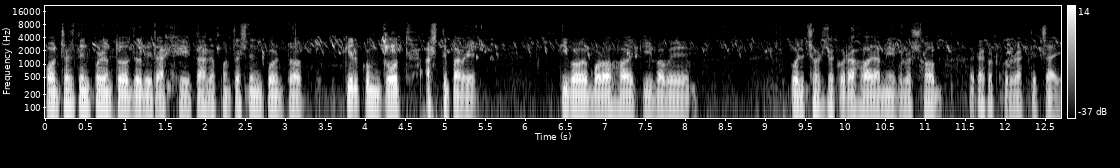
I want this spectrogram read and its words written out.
পঞ্চাশ দিন পর্যন্ত যদি রাখি, তাহলে পঞ্চাশ দিন পর্যন্ত কীরকম গ্রোথ আসতে পারে? কীভাবে বড় হয়, কীভাবে পরিচর্যা করা হয়, আমি এগুলো সব রেকর্ড করে রাখতে চাই।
